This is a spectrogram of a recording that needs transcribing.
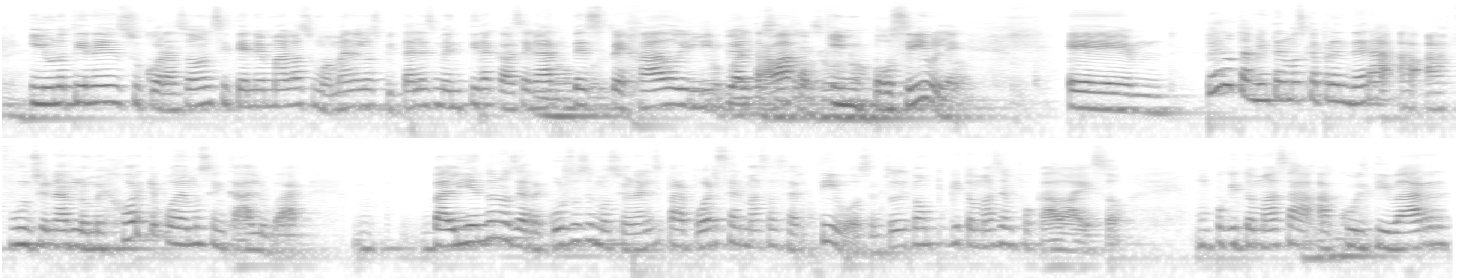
sí. y uno tiene en su corazón, si tiene mal a su mamá en el hospital, es mentira que va a llegar no, pues, despejado y limpio no al trabajo. Imposible. No. Eh, pero también tenemos que aprender a, a, a funcionar lo mejor que podemos en cada lugar valiéndonos de recursos emocionales para poder ser más asertivos. Entonces va un poquito más enfocado a eso, un poquito más a, a cultivar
